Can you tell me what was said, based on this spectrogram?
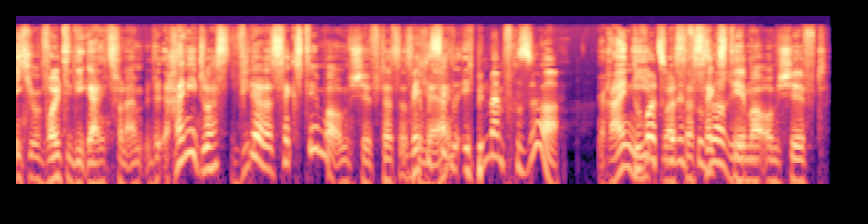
Ich wollte dir gar nichts von einem. Reini, du hast wieder das Sexthema umschifft, hast du das Welches gemerkt? Sex? Ich bin beim Friseur. Reini, Du du, wolltest hast den das Sexthema umschifft.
